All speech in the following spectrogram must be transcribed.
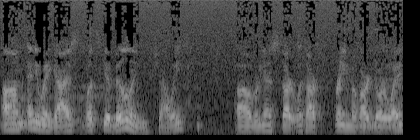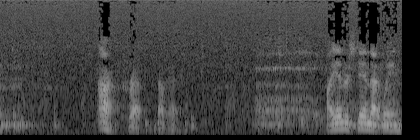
Um, anyway, guys, let's get building, shall we? Uh, we're going to start with our frame of our doorway. Ah, crap. Bad. I understand that, Wayne.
